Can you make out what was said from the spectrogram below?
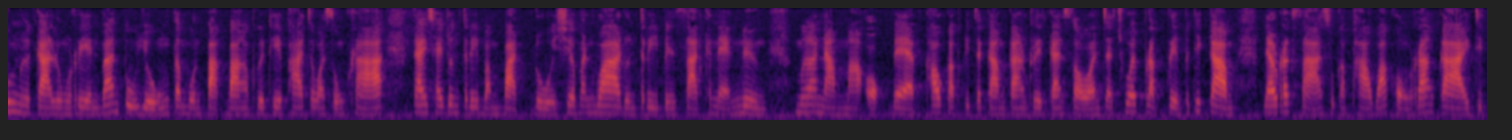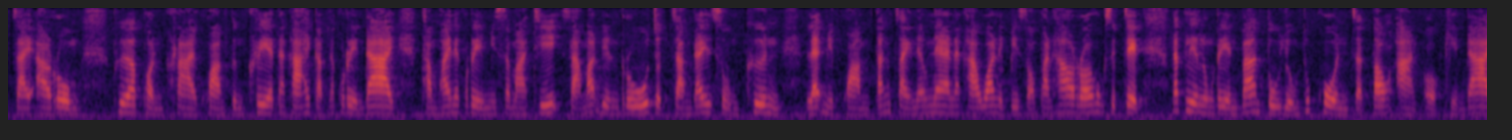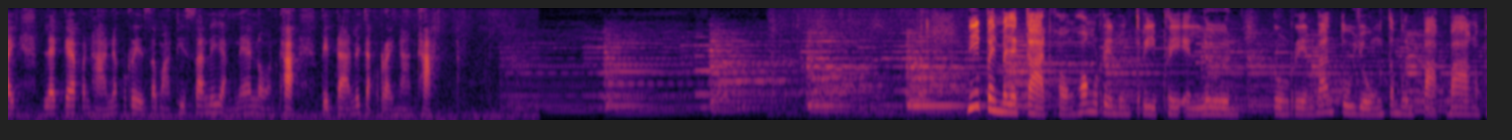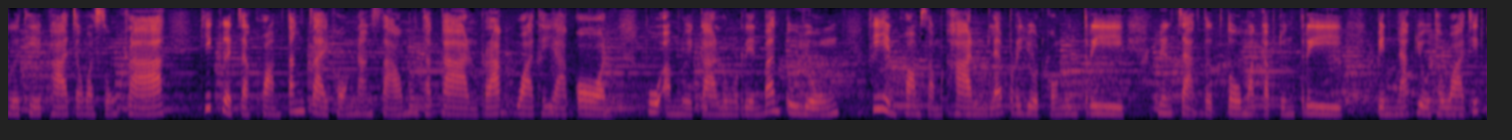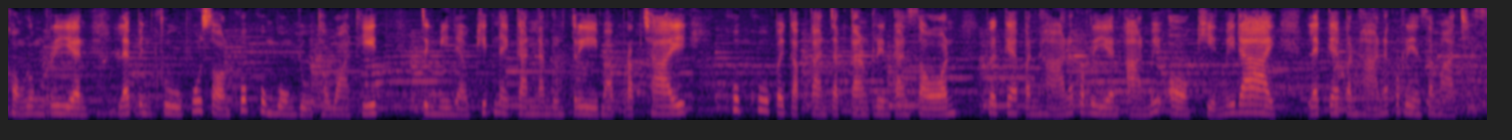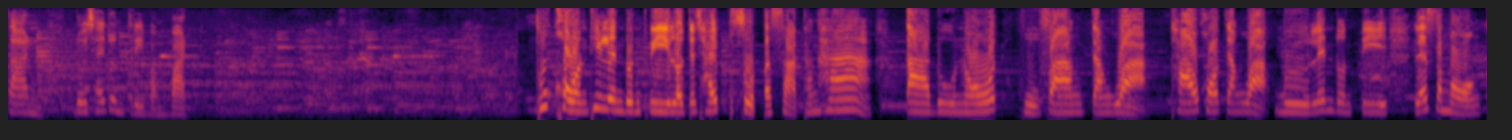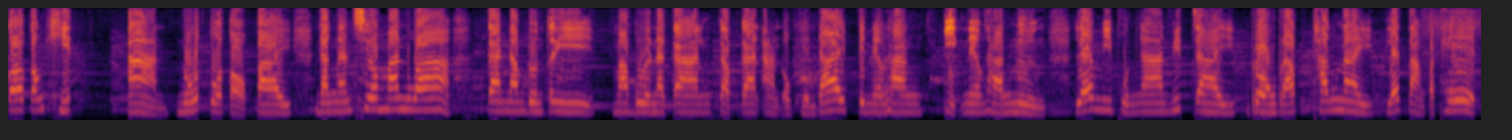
ผู้อำนวยการโรงเรียนบ้านตูยงตำบลปากบางอำเภอเทพาจังหวัดสงขลาได้ใช้ดนตรีบำบัด โดยเชื่อมั่นว่าดนตรีเป็นศาสตร์แขนงหนึ่ง เมื่อนำมาออกแบบเข้ากับกิจกรรมการเรียนการสอน จะช่วยปรับเปลี่ยนพฤติกรรม และรักษาสุขภาวะของร่างกาย จิตใจอารมณ์ เพื่อผ่อนคลายความตึงเครียดนะคะ ให้กับนักเรียนได้ทำให้นักเรียนมีสมาธิ สามารถเรียนรู้จดจำได้สูงขึ้น และมีความตั้งใจแน่วแน่นะคะ ว่าในปี 2567 นักเรียนโรงเรียนบ้านตูยงทุกคนจะต้องอ่านออกเขียนได้และแก้ปัญหานักเรียนสมาธิสั้นได้อย่างแน่นอนค่ะ ติดตามได้จากรายงานค่ะ นี่เป็นบรรยากาศของห้องเรียนดนตรี play and learn โรงเรียนบ้านตูยงตำบลปากบางอำเภอเทพาจังหวัดสงขลาที่เกิดจากความตั้งใจของนางสาวมนทการรักวาทยากร ผู้อำนวยการโรงเรียนบ้านตูยง ที่เห็นความสำคัญและประโยชน์ของดนตรี เนื่องจากเติบโตมากับดนตรี เป็นนักโยธวาทิตของโรงเรียน และเป็นครูผู้สอนควบคุมวงโยธวาทิต จึงมีแนวคิดในการนำดนตรีมาปรับใช้ ควบคู่ไปกับการจัดการเรียนการสอน เพื่อแก้ปัญหานักเรียนอ่านไม่ออกเขียนไม่ได้ และแก้ปัญหานักเรียนสมาธิสั้น โดยใช้ดนตรีบำบัดทุกคนที่เรียนดนตรีเราจะใช้สูตรประสาททั้ง 5 ตาดูโน้ต หูฟัง จังหวะ เท้าเคาะจังหวะ มือเล่นดนตรี และสมองก็ต้องคิด อ่านโน้ตตัวต่อไป ดังนั้นเชื่อมั่นว่าการนำดนตรีมาบูรณาการกับการอ่านออกเขียนได้เป็นแนวทางอีกแนวทางหนึ่ง และมีผลงานวิจัยรองรับทั้งในและต่างประเทศ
